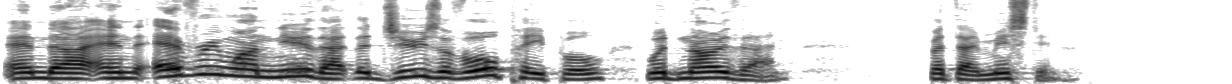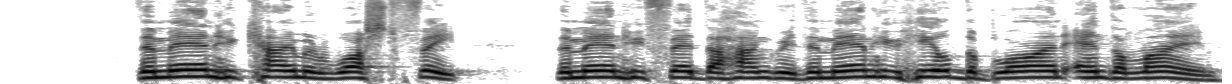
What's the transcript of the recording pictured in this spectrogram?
And, uh, and everyone knew that. The Jews of all people would know that. But they missed him. The man who came and washed feet, the man who fed the hungry, the man who healed the blind and the lame,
